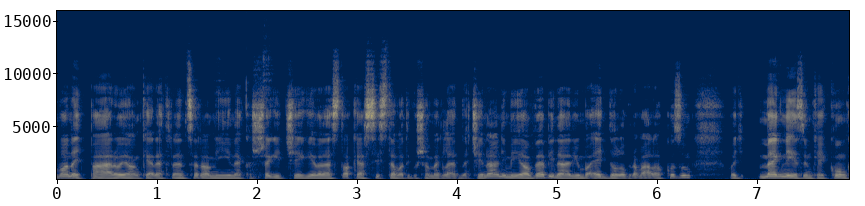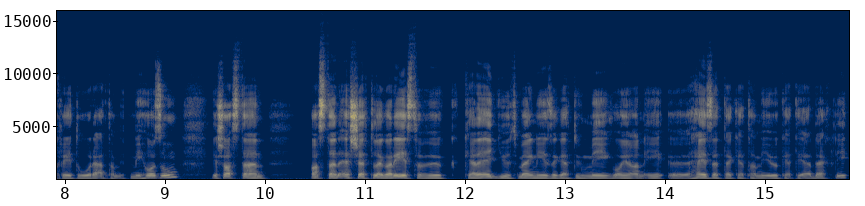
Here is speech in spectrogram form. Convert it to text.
van egy pár olyan keretrendszer, aminek a segítségével ezt akár szisztematikusan meg lehetne csinálni. Mi a webináriumban egy dologra vállalkozunk, hogy megnézzünk egy konkrét órát, amit mi hozunk, és aztán aztán esetleg a résztvevőkkel együtt megnézegetünk még olyan helyzeteket, ami őket érdekli,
